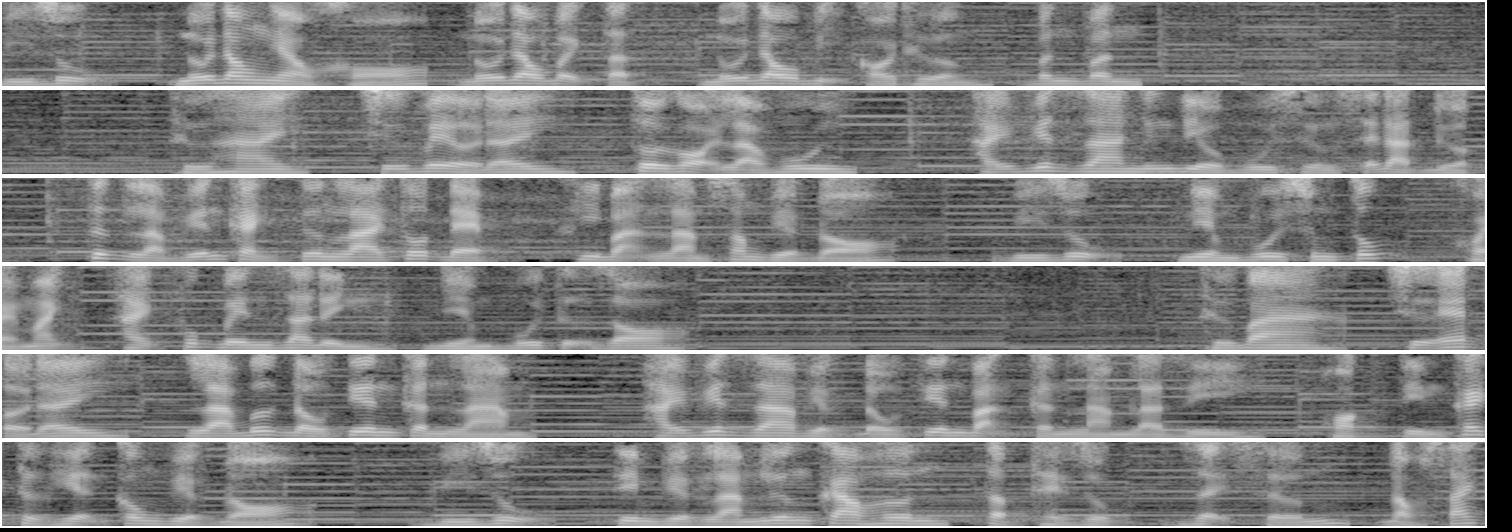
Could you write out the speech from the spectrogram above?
Ví dụ, nỗi đau nghèo khó, nỗi đau bệnh tật, nỗi đau bị coi thường, vân vân. Thứ hai, chữ V ở đây, tôi gọi là vui. Hãy viết ra những điều vui sướng sẽ đạt được, tức là viễn cảnh tương lai tốt đẹp khi bạn làm xong việc đó. Ví dụ, niềm vui sung túc, khỏe mạnh, hạnh phúc bên gia đình, niềm vui tự do. Thứ ba, chữ F ở đây là bước đầu tiên cần làm. Hãy viết ra việc đầu tiên bạn cần làm là gì, hoặc tìm cách thực hiện công việc đó. Ví dụ, tìm việc làm lương cao hơn, tập thể dục, dậy sớm, đọc sách,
